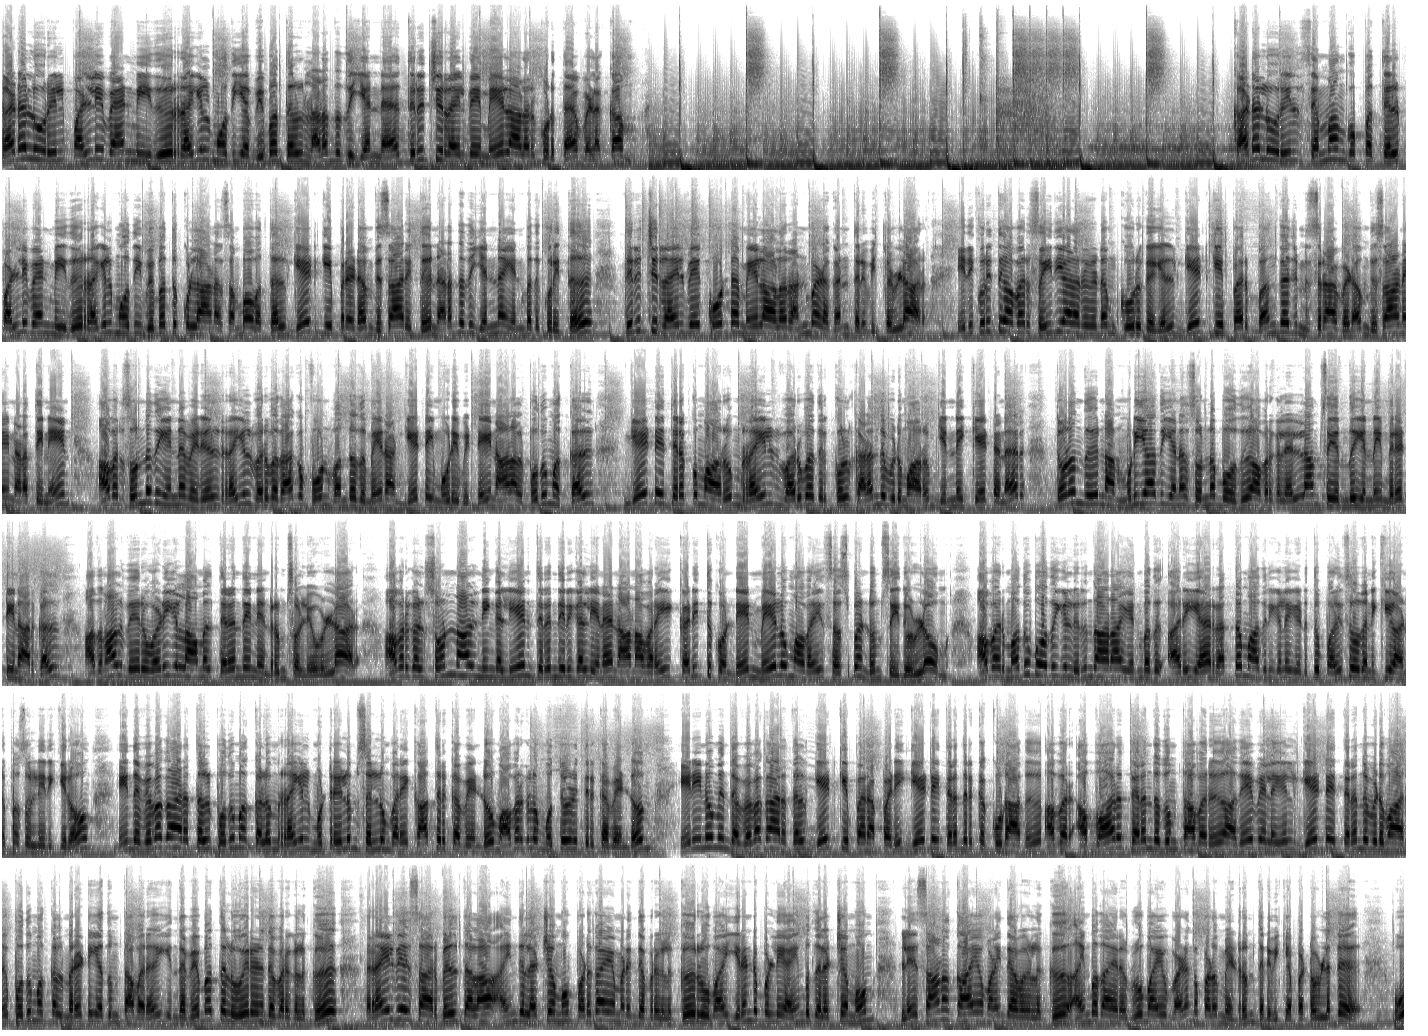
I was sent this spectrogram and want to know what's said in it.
கடலூரில் பள்ளி வேன் மீது ரயில் மோதிய விபத்தில் நடந்தது என்ன? திருச்சி ரயில்வே மேலாளர் கொடுத்த விளக்கம். கடலூரில் செம்மாங்குப்பத்தில் பள்ளிவேன் மீது ரயில் மோதி விபத்துக்குள்ளான சம்பவத்தில் கேட் கீப்பரிடம் விசாரித்து நடந்தது என்ன என்பது குறித்து திருச்சி ரயில்வே கோட்ட மேலாளர் அன்பழகன் தெரிவித்துள்ளார். இது குறித்து அவர் செய்தியாளர்களிடம் கூறுகையில் கேட் கீப்பர் பங்கஜ் மிஸ்ராவிடம் விசாரணை நடத்தினேன். அவர் சொன்னது என்னவெனில் ரயில் வருவதாக போன் வந்ததுமே நான் கேட்டை மூடிவிட்டேன். ஆனால் பொதுமக்கள் கேட்டை திறக்குமாறும் ரயில் வருவதற்குள் கடந்து விடுமாறும் என்னை கேட்டனர். தொடர்ந்து நான் முடியாது என சொன்னபோது அவர்கள் எல்லாம் சேர்ந்து என்னை வழங்கினார்கள் அதனால் வேறு வழி இல்லாமல் திறந்தேன் என்றும் சொல்லியுள்ளார். அவர்கள் சொன்னால் நீங்கள் ஏன் திறந்தீர்கள் என நான் அவரை கடித்து கொண்டேன். மேலும் அவரை சஸ்பெண்டும் செய்துள்ளோம். அவர் மது போதையில் இருந்தாரா என்பது அறிய இரத்த மாதிரிகளை எடுத்து பரிசோதனைக்கு அனுப்ப சொல்லியிருக்கிறோம். இந்த விவகாரத்தில் பொதுமக்களும் ரயில் முற்றிலும் செல்லும் வரை காத்திருக்க வேண்டும். அவர்களும் ஒத்துழைத்திருக்க வேண்டும். எனினும் இந்த விவகாரத்தில் கேட் கீப்பர் அப்படி கேட்டை திறந்திருக்க கூடாது. அவர் அவ்வாறு திறந்ததும் தவறு. அதே வேளையில் கேட்டை திறந்து விடுமாறு பொதுமக்கள் மிரட்டியதும் தவறு. இந்த விபத்தில் உயிரிழந்த உயிரிழந்தவர்களுக்கு ரயில்வே சார்பில் தலா ஐந்து லட்சமும் படுகாயமடைந்தவர்களுக்கு ரூபாய் இரண்டு புள்ளி ஐம்பது லட்சமும் லேசான காயமடைந்தவர்களுக்கு ஐம்பதாயிரம் ரூபாய் வழங்கப்படும் என்றும் தெரிவிக்கப்பட்டுள்ளது.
